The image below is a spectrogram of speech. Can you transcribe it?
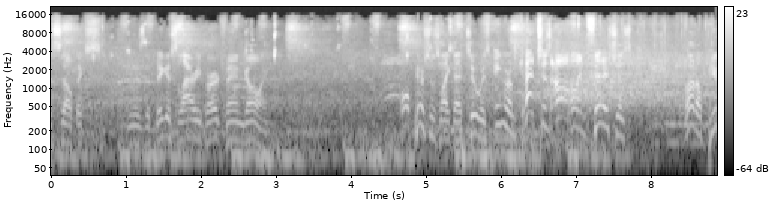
the Celtics. He is the biggest Larry Bird fan going. Paul Pierce was like that too. As Ingram catches, oh, and finishes. What a beautiful.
